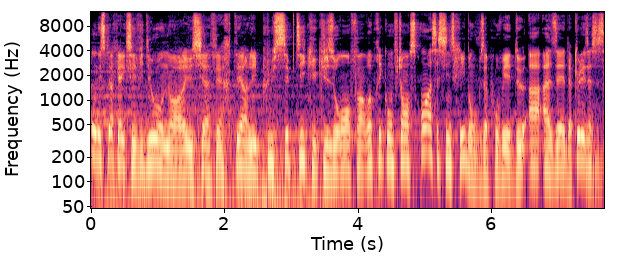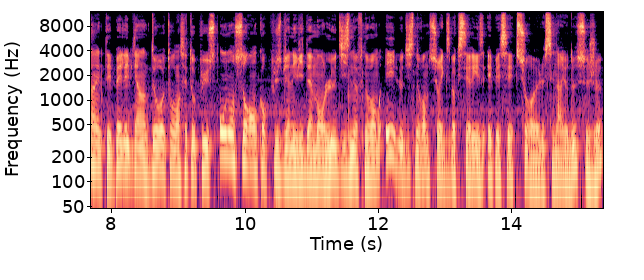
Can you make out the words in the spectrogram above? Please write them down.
On espère qu'avec ces vidéos, on aura réussi à faire taire les plus sceptiques et qu'ils auront enfin repris confiance en Assassin's Creed, dont vous a prouvé de A à Z que les assassins étaient bel et bien de retour dans cet opus. On en saura encore plus bien évidemment le 19 novembre et le 10 novembre sur Xbox Series et PC sur euh, le scénario de ce jeu.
